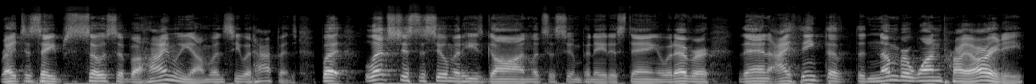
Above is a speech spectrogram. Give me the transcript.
right? To say Sosa behind Muyumba and see what happens. But let's just assume that he's gone. Let's assume Pineda's staying or whatever. Then I think the, the number one priority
